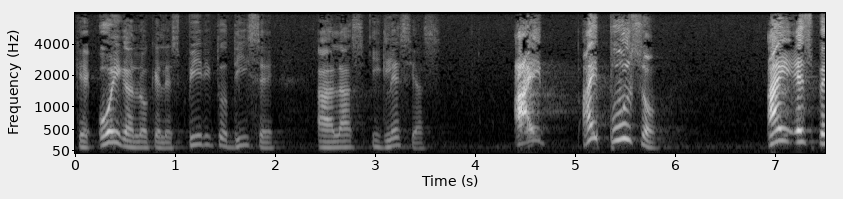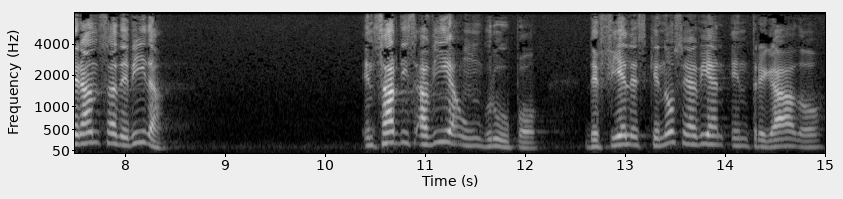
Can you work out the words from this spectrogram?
que oiga lo que el Espíritu dice a las iglesias. Hay, hay pulso hay esperanza de vida. En Sardis había un grupo de fieles que no se habían entregado,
